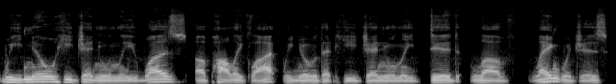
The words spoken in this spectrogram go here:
we know he genuinely was a polyglot. We know that he genuinely did love languages.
